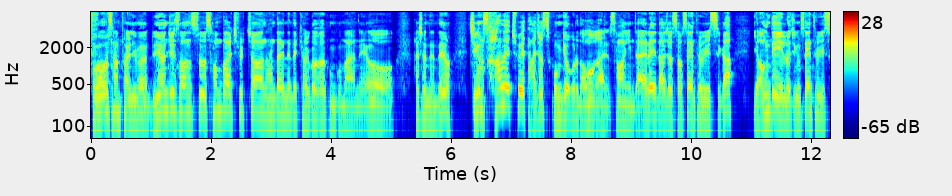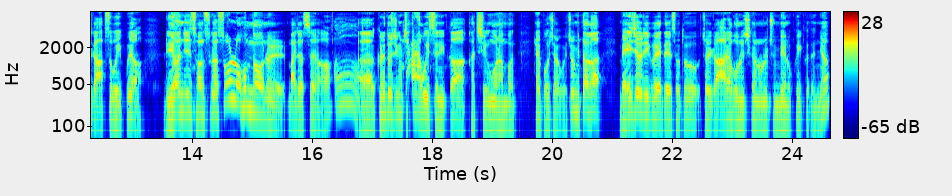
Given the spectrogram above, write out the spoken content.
9538님은 류현진 선수 선발 출전한다 했는데 결과가 궁금하네요 하셨는데요. 지금 4회 초에 다저스 공격으로 넘어간 상황입니다. LA 다저스와 센트루이스가 0대 1로 지금 센트루이스가 앞서고 있고요. 류현진 선수가 솔로 홈런을 맞았어요. 어. 어, 그래도 지금 잘하고 있으니까 같이 응원 한번 해보자고요. 좀 이따가 메이저리그에 대해서도 저희가 알아보는 시간 오늘 준비해 놓고 있거든요.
